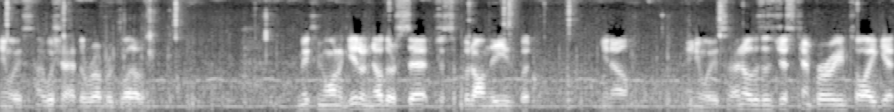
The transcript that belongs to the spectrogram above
anyways, I wish I had the rubber gloves. It makes me want to get another set just to put on these, but you know, anyways, I know this is just temporary until I get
